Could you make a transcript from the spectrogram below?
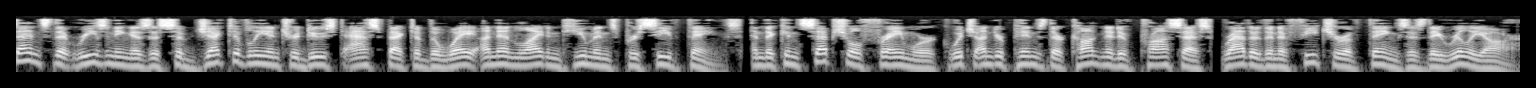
sense that reasoning is a subjectively introduced aspect of the way unenlightened humans perceive things, and the conceptual framework which underpins their cognitive process, rather than a feature of things as they really are.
